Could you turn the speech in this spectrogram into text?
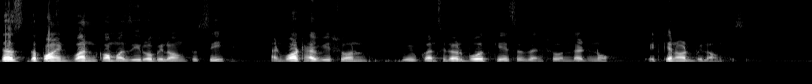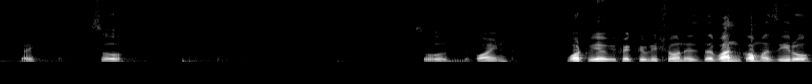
does the point 1 comma 0 belong to C and what have we shown? We have considered both cases and shown that no, it cannot belong to C. right. So, so the point what we have effectively shown is the 1 comma 0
